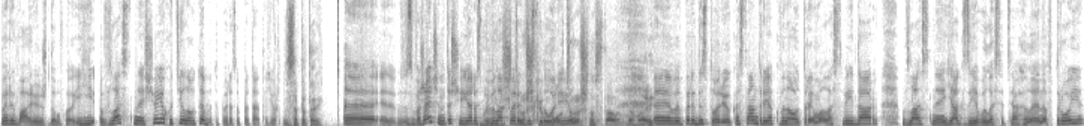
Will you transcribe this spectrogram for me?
переварюєш довго. І, власне, що я хотіла у тебе тепер запитати, Юр? Запитай. Е, е, зважаючи на те, що я розповіла Мені перед історією. моторошно стало. Давай. Е, Перед історією Касандра, як вона отримала свій дар, власне, як з'явилася ця Гелена в Трої.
